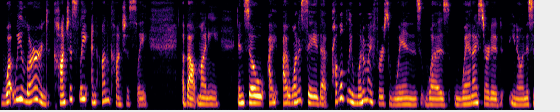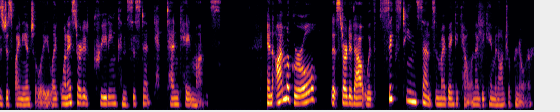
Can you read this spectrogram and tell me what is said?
what we learned consciously and unconsciously about money. And so I, I want to say that probably one of my first wins was when I started, you know, and this is just financially, like when I started creating consistent 10K months. And I'm a girl that started out with 16 cents in my bank account when I became an entrepreneur.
